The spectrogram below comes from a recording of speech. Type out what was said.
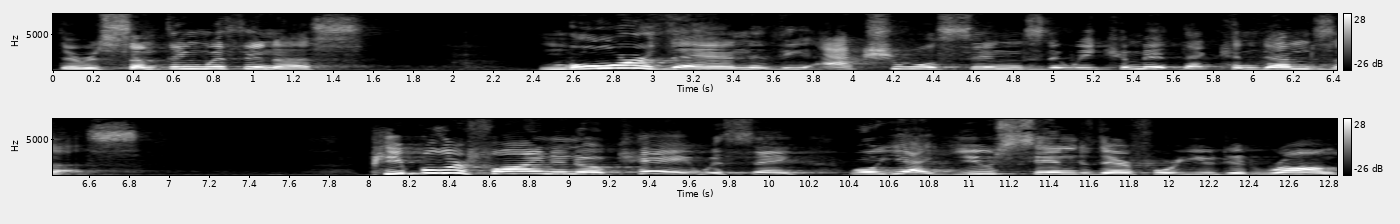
There is something within us more than the actual sins that we commit that condemns us. People are fine and okay with saying, well, yeah, you sinned, therefore you did wrong.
